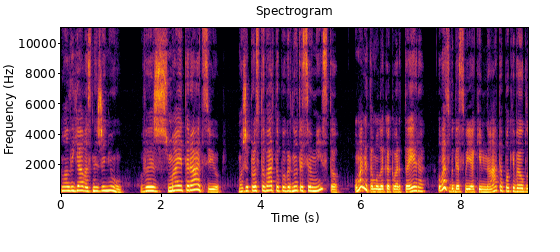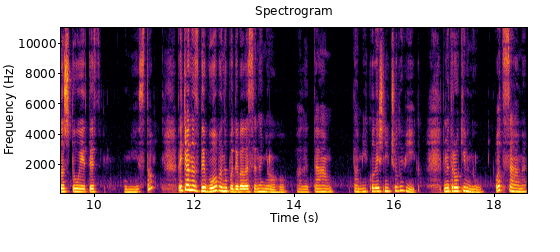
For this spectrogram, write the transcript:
Ну, але я вас не женю. Ви ж маєте рацію. Може, просто варто повернутися в місто? У мене там велика квартира, у вас буде своя кімната, поки ви облаштуєтесь. У місто? Тетяна здивовано подивилася на нього. Але там, там мій колишній чоловік. Дмитро кивнув. От саме.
